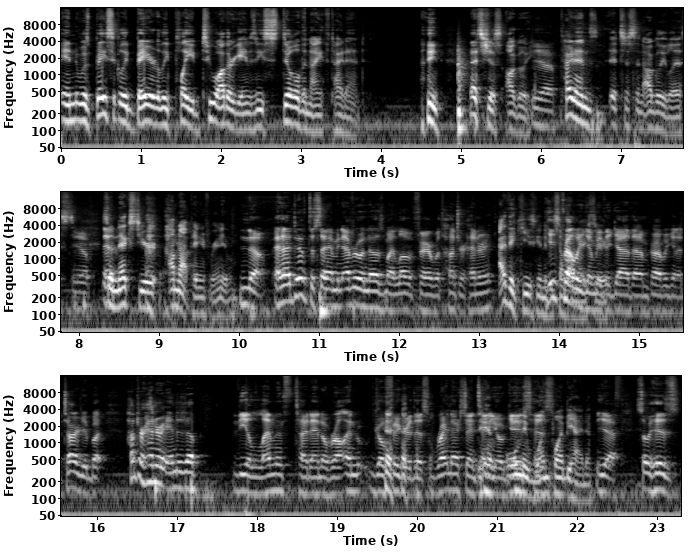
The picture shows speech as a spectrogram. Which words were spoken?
and was basically barely played two other games, and he's still the ninth tight end. I mean, that's just ugly. Yeah. Tight ends, it's just an ugly list. Yeah. So And- next year, I'm not paying for any of them. No, and I do have to say, I mean, everyone knows my love affair with Hunter Henry. I think he's going to. He's probably going to be the guy that I'm probably going to target. But Hunter Henry ended up the 11th tight end overall. And go figure this right next to Antonio Yeah, Gates. only his- one point behind him. Yeah. So his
